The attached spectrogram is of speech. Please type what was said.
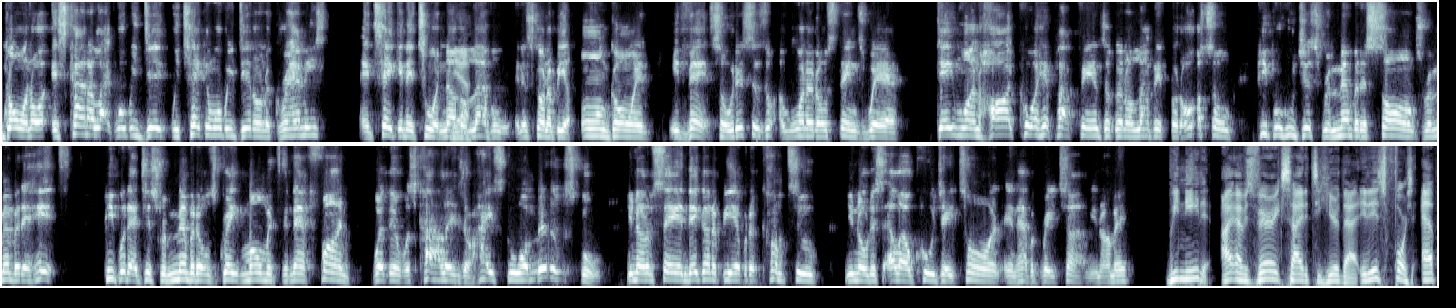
going on. It's kind of like what we did. We taking what we did on the Grammys and taking it to another Yeah. level, and it's going to be an ongoing event. So this is one of those things where day one hardcore hip hop fans are going to love it, but also people who just remember the songs, remember the hits, people that just remember those great moments and that fun, whether it was college or high school or middle school. You know what I'm saying? They're going to be able to come to you know this LL Cool J tour and have a great time. You know what I mean? We need it. I, I was very excited to hear that. It is Force, F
